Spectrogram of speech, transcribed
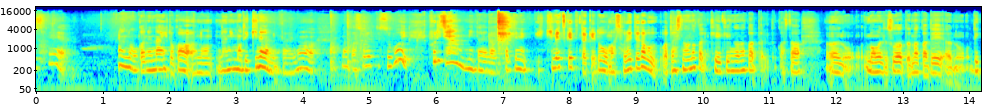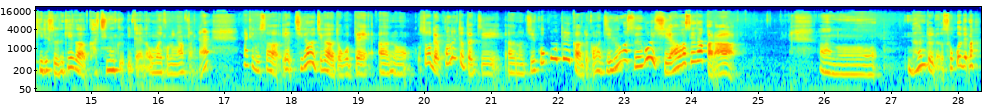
してあのお金ない人があの何もできないみたいななんかそれってすごい不利じゃんみたいな勝手に決めつけてたけど、まあ、それって多分私の中で経験がなかったりとかさあの今まで育った中であのできる人だけが勝ち抜くみたいな思い込みがあったんじゃない？だけどさいや違う違うと思ってあのそうだよ。この人たちあの自己肯定感というか、まあ、自分がすごい幸せだからあのんていうんだろうそこで、まあ、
